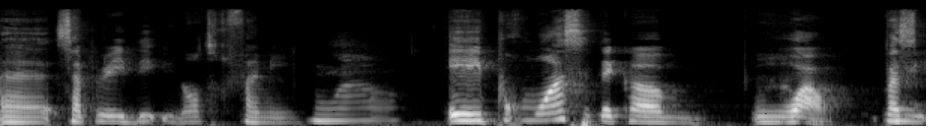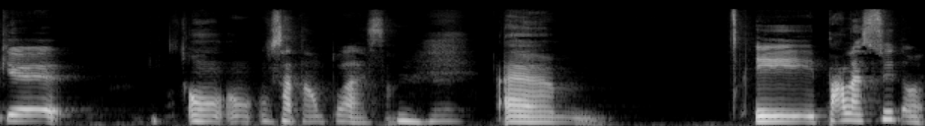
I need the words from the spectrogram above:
euh, ça peut aider une autre famille. Wow. Et pour moi, c'était comme, wow. Parce Oui. que on, on, on s'attend pas à ça. Mhm. Euh, et par la suite, on-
